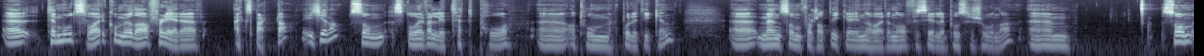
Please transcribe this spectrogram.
Til motsvar kom jo da flere eksperter i Kina som står veldig tett på uh, atompolitikken, uh, men som fortsatt ikke innehar noen offisielle posisjoner. Um, som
